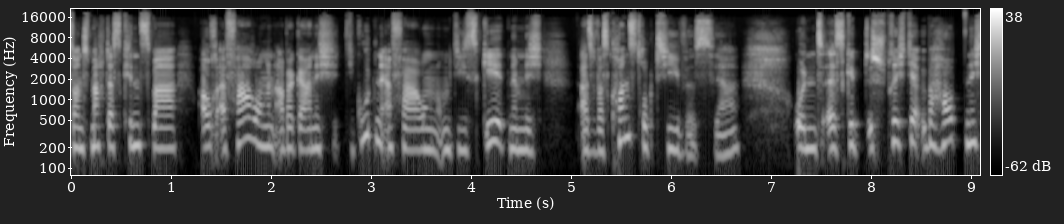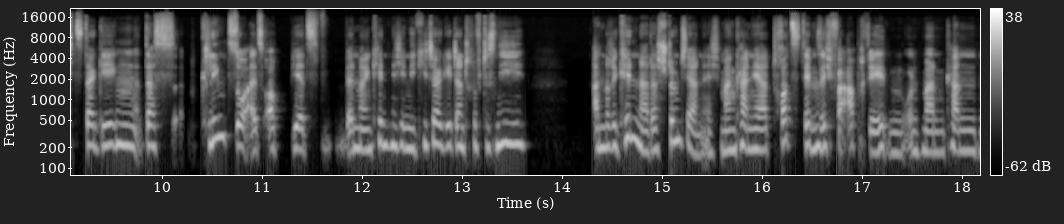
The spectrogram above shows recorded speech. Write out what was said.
Sonst macht das Kind zwar auch Erfahrungen, aber gar nicht die guten Erfahrungen, um die es geht, nämlich also was Konstruktives, ja. Und es gibt, es spricht ja überhaupt nichts dagegen. Das klingt so, als ob jetzt, wenn mein Kind nicht in die Kita geht, dann trifft es nie andere Kinder. Das stimmt ja nicht. Man kann ja trotzdem sich verabreden und man kann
